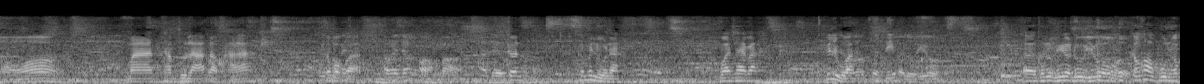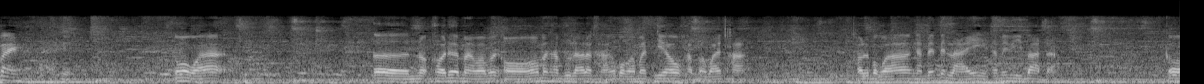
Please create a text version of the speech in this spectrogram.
อ๋อ มาทำธุระเหรอคะก็บอกว่าเขาเป็นเจ้าของเปล่าอะเดินก็ก็ไม่รู้นะ ว่าใช่ปะไม่รู้วะคนที่เขารู้อยู่เออเขาดูพี่เขาดูอยู่เขาขอบคุณเขาไป ก็บอกว่า เออเขาเดินมาว่าอ๋อมาทำธุระเหรอคะเขาบอกว่ามาเที่ยวครับมาไหว้พระ เขาเลยบอกว่างั้นไม่เป็นไร ถ้าไม่มีบัตรอะ ก็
